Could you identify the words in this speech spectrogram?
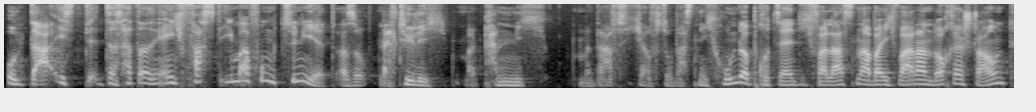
und da ist, das hat dann eigentlich fast immer funktioniert. Also natürlich, man kann nicht man darf sich auf sowas nicht hundertprozentig verlassen, aber ich war dann doch erstaunt,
